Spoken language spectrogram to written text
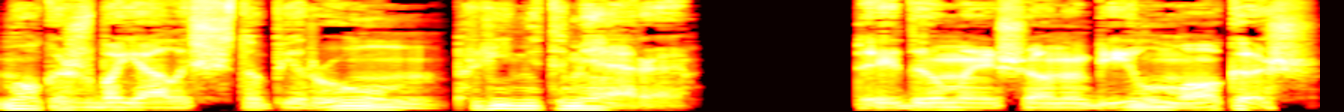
Мокош боялась, что Перун примет меры. «Ты думаешь, он убил Мокош?»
